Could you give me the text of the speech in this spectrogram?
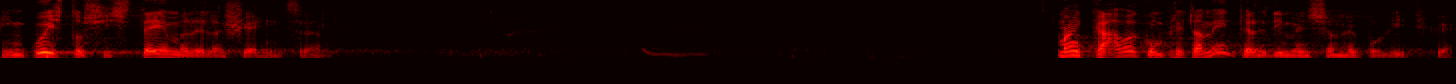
in questo sistema della scienza mancava completamente la dimensione politica,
